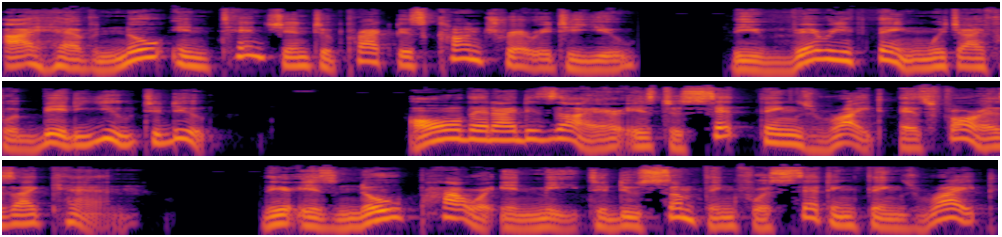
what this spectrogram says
I have no intention to practice contrary to you the very thing which I forbid you to do. All that I desire is to set things right as far as I can. There is no power in me to do something for setting things right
